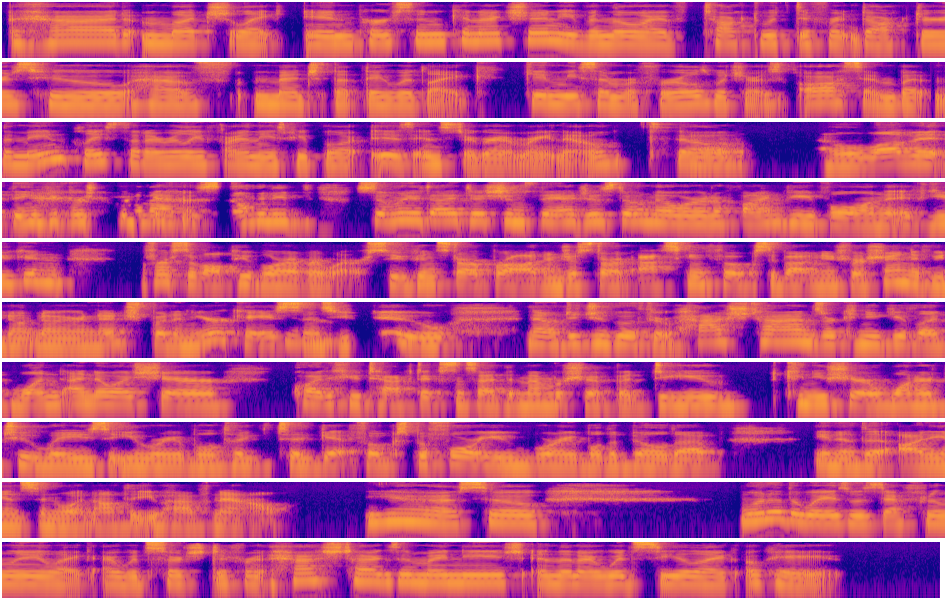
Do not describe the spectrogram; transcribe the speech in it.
had much like in person connection, even though I've talked with different doctors who have mentioned that they would like give me some referrals, which is awesome. But the main place that I really find these people are, is Instagram right now. So. I love it. Thank you for sharing that. So many, so many dietitians say I just don't know where to find people. And if you can, first of all, people are everywhere. So you can start broad and just start asking folks about nutrition if you don't know your niche. But in your case, yeah. since you do, now did you go through hashtags or can you give like one? I know I share quite a few tactics inside the membership, but do you can you share one or two ways that you were able to to get folks before you were able to build up, you know, the audience and whatnot that you have now? Yeah. So one of the ways was definitely like I would search different hashtags in my niche and then I would see like, okay,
